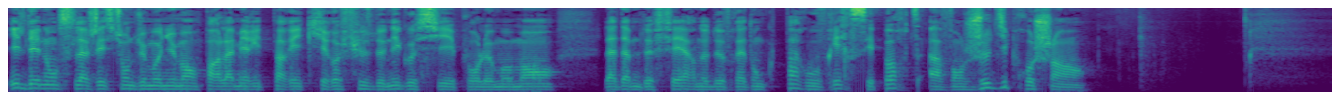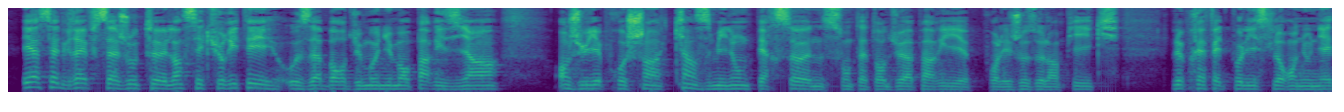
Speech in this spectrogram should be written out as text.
Il dénonce la gestion du monument par la mairie de Paris qui refuse de négocier pour le moment. La Dame de Fer ne devrait donc pas rouvrir ses portes avant jeudi prochain. Et à cette grève s'ajoute l'insécurité aux abords du monument parisien. En juillet prochain, 15 millions de personnes sont attendues à Paris pour les Jeux Olympiques. Le préfet de police, Laurent Nunez,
